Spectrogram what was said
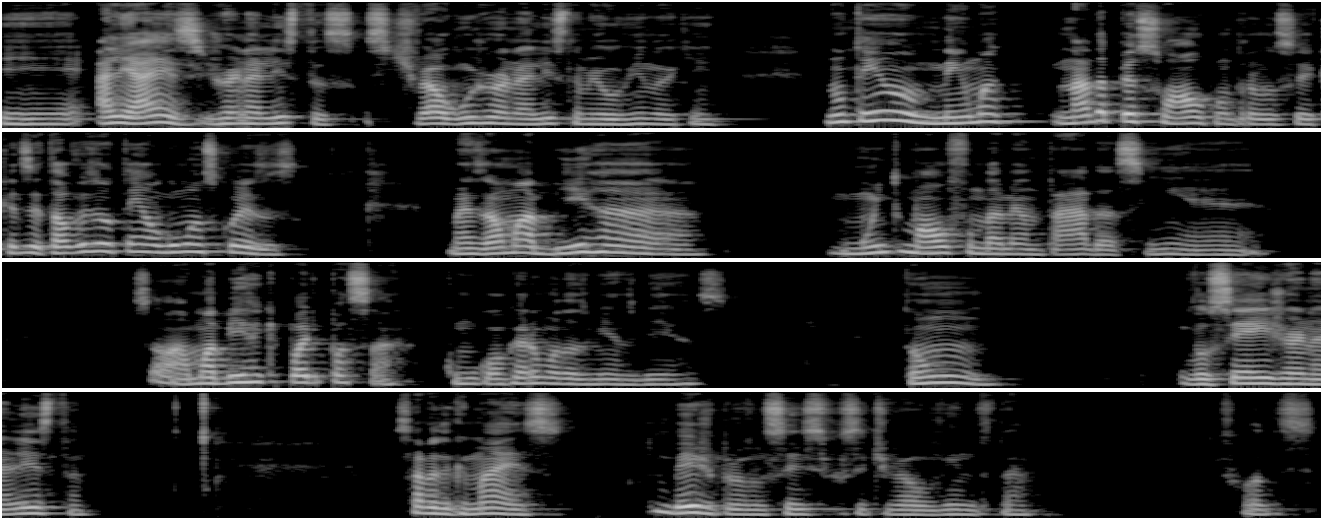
E, aliás, jornalistas, se tiver algum jornalista me ouvindo aqui, não tenho nenhuma nada pessoal contra você. Quer dizer, talvez eu tenha algumas coisas, mas é uma birra muito mal fundamentada, assim, é sei lá, uma birra que pode passar, como qualquer uma das minhas birras. Então, você aí, jornalista, sabe do que mais? Um beijo para você se você estiver ouvindo, tá? Foda-se.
